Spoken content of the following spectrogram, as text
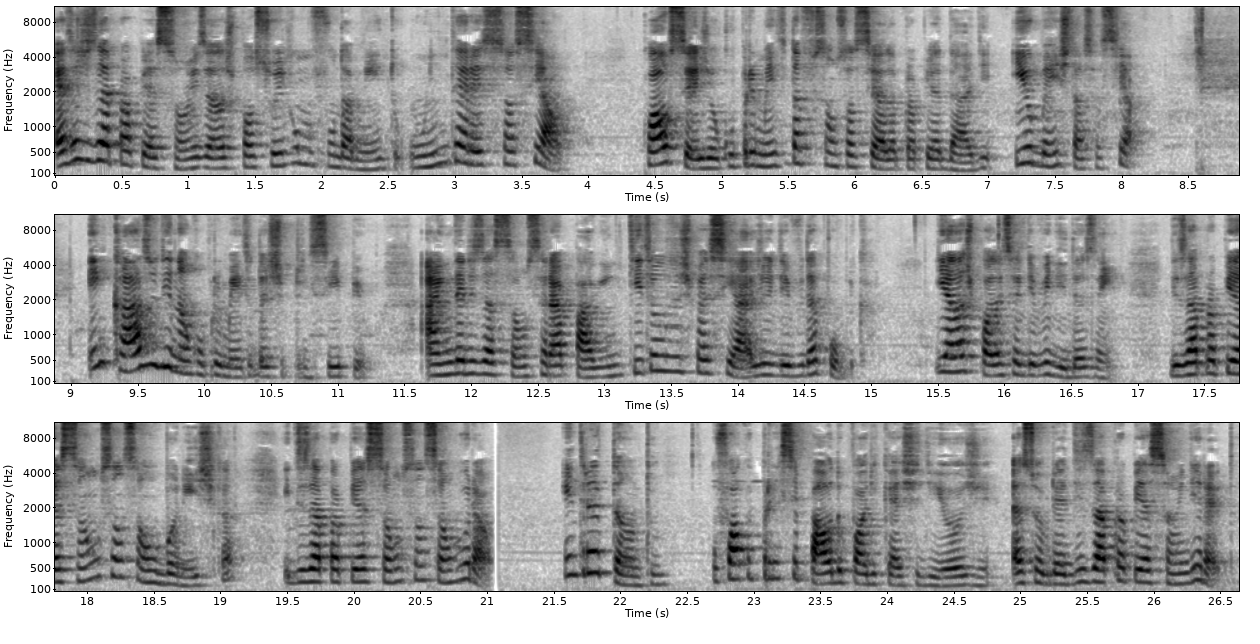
Essas desapropriações, elas possuem como fundamento um interesse social, qual seja o cumprimento da função social da propriedade e o bem-estar social. Em caso de não cumprimento deste princípio, a indenização será paga em títulos especiais de dívida pública, e elas podem ser divididas em desapropriação sanção urbanística e desapropriação sanção rural. Entretanto, o foco principal do podcast de hoje é sobre a desapropriação indireta.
